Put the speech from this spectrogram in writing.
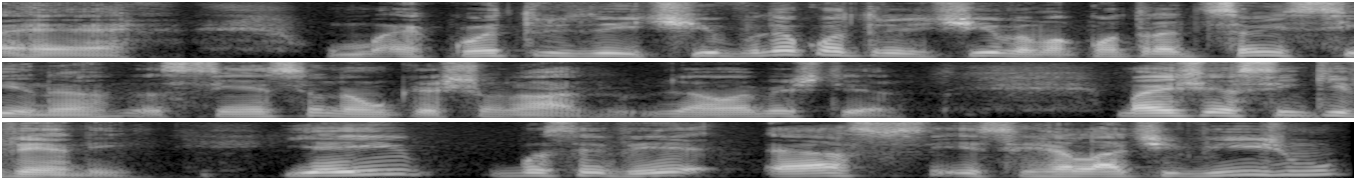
é, uma, é contra-intuitivo, não é contra-intuitivo, é uma contradição em si, né? A ciência não questionável, já é uma besteira. Mas é assim que vendem. E aí você vê esse relativismo,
